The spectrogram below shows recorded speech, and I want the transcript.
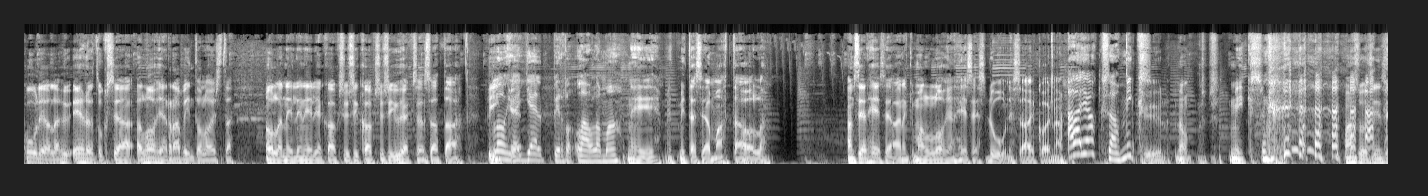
kuulijoilla hy- ehdotuksia Lohjan ravintoloista, 0442990900. Lohjan jelppi laulamaan. Niin, mit, mitä siellä mahtaa olla? On siellä Hese ainakin. Mä oon ollut Lohjan Heses duunissa aikoinaan. Älä jaksa, miksi? Kyllä. No, miksi? Mä asuin siinä,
